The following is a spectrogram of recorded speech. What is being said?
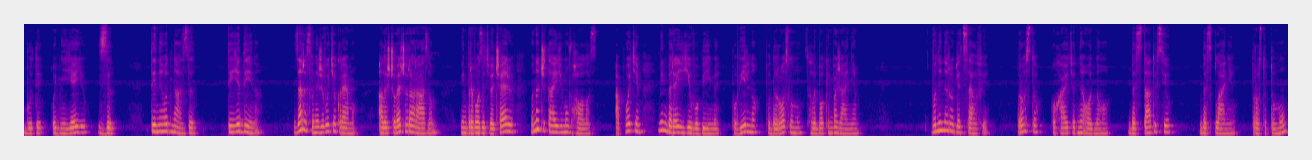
бути однією з. Ти не одна з, ти єдина. Зараз вони живуть окремо, але щовечора разом. Він привозить вечерю, вона читає йому вголос, а потім він бере її в обійми, повільно, по-дорослому, з глибоким бажанням. Вони не роблять селфі, просто кохають одне одного, без статусів, без планів, просто тому,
